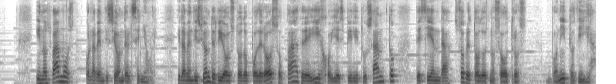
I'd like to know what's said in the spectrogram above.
Y nos vamos con la bendición del Señor. Y la bendición de Dios Todopoderoso, Padre, Hijo y Espíritu Santo, descienda sobre todos nosotros. Bonito día.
